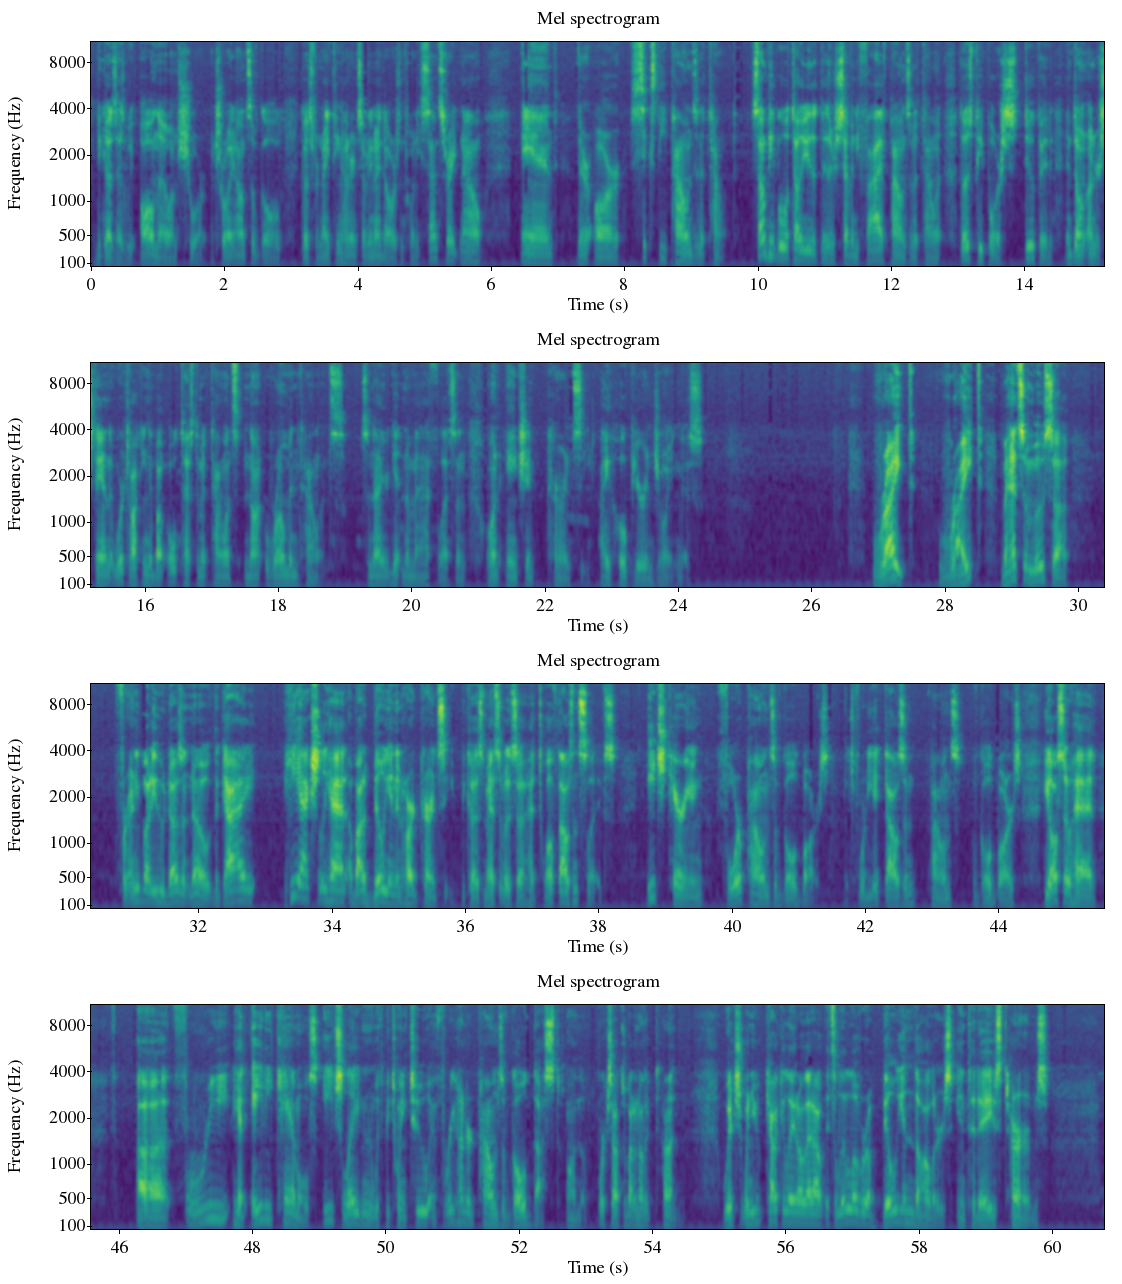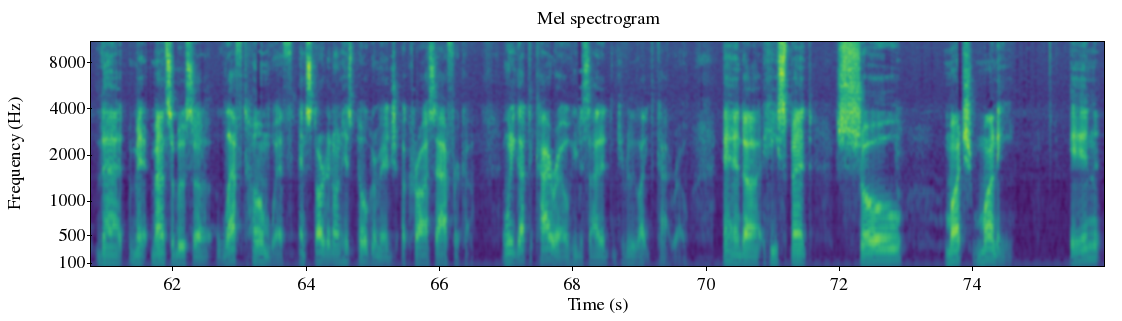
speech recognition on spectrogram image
Because as we all know, I'm sure, a troy ounce of gold goes for $1,979.20 right now, and there are 60 pounds in a talent. Some people will tell you that there's 75 pounds in a talent. Those people are stupid and don't understand that we're talking about Old Testament talents, not Roman talents. So now you're getting a math lesson on ancient currency. I hope you're enjoying this. Right, right. Mansa Musa, for anybody who doesn't know, the guy, he actually had about a billion in hard currency because Mansa Musa had 12,000 slaves, each carrying four pounds of gold bars. That's 48,000 pounds of gold bars. He also had uh, three. He had 80 camels, each laden with between two and 300 pounds of gold dust on them. Works out to about another ton. Which, when you calculate all that out, it's a little over a billion dollars in today's terms that Mansa Musa left home with and started on his pilgrimage across Africa. And when he got to Cairo, he decided he really liked Cairo. And uh, he spent so much money in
